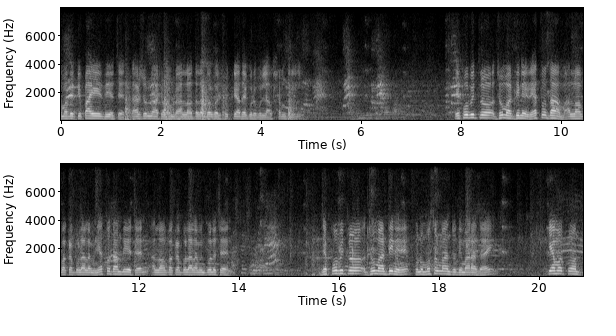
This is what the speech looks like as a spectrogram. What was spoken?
আমাদেরকে পাইয়ে দিয়েছেন তার জন্য আসলে আমরা আল্লাহ তালা দরবারে শুক্রিয়া আদায় করে বলি, আলহামদুলিল্লাহ। এই পবিত্র জুমার দিনের এত দাম আল্লাহ বাকরাবুল আলমিন এত দাম দিয়েছেন। আল্লাহ বাকরাবুল আলমিন বলেছেন যে পবিত্র জুমার দিনে কোনো মুসলমান যদি মারা যায়, কিয়ামত পর্যন্ত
